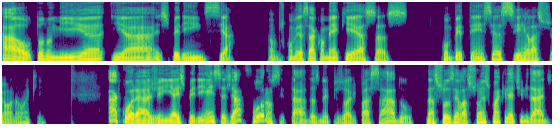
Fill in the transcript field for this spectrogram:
a autonomia e a experiência. Vamos conversar como é que essas competências se relacionam aqui. A coragem e a experiência já foram citadas no episódio passado nas suas relações com a criatividade.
